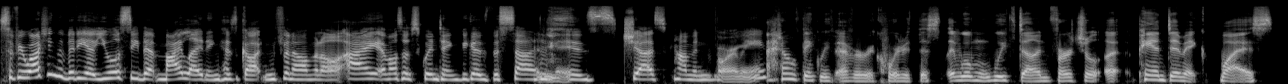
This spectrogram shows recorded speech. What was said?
So if you're watching the video, you will see that my lighting has gotten phenomenal. I am also squinting because the sun is just coming for me. I don't think we've ever recorded this when we've done virtual uh, pandemic wise.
